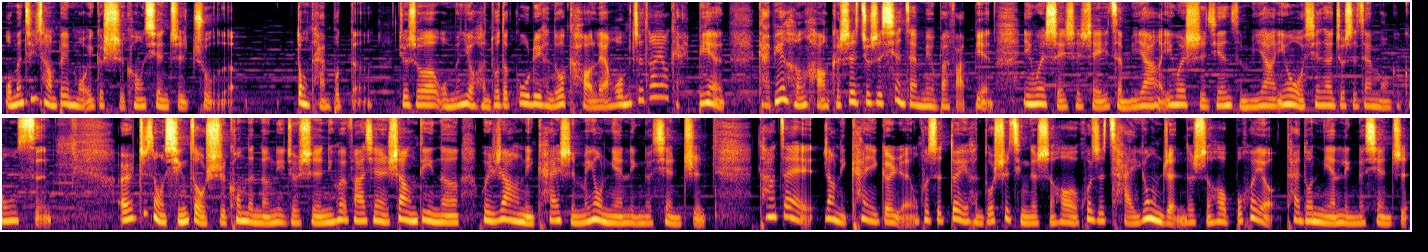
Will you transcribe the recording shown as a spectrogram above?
我们经常被某一个时空限制住了。动弹不得，就说我们有很多的顾虑，很多考量。我们知道要改变，改变很好，可是就是现在没有办法变，因为谁谁谁怎么样，因为时间怎么样，因为我现在就是在某个公司。而这种行走时空的能力，就是你会发现，上帝呢会让你开始没有年龄的限制。他在让你看一个人，或是对很多事情的时候，或者采用人的时候，不会有太多年龄的限制。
